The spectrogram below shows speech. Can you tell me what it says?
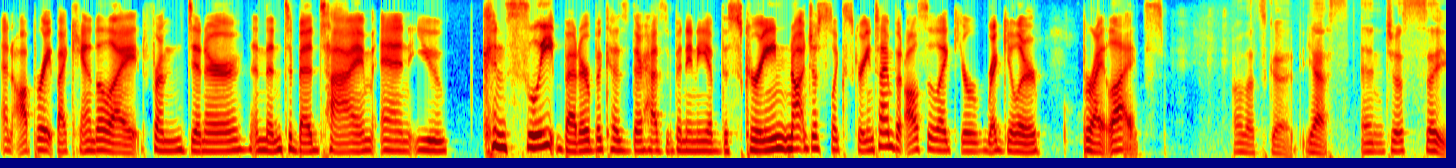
and operate by candlelight from dinner and then to bedtime and you can sleep better because there hasn't been any of the screen, not just like screen time, but also like your regular bright lights. Oh, that's good. Yes. And just so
